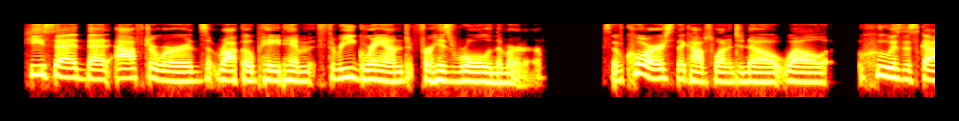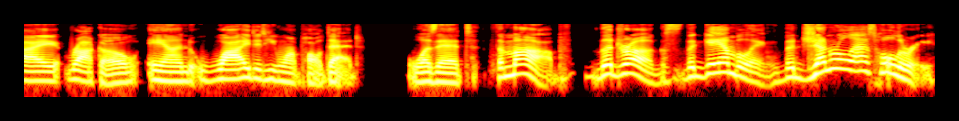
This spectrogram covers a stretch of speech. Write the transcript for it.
He said that afterwards, Rocco paid him three grand for his role in the murder. So, of course, the cops wanted to know well, who is this guy, Rocco, and why did he want Paul dead? Was it the mob, the drugs, the gambling, the general assholery?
